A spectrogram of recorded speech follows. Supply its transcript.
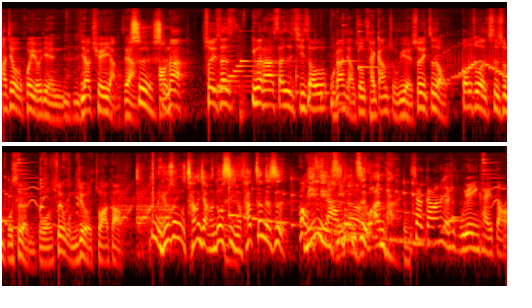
她就会有点比较缺氧这样。是是。那。所以说，因为他三十七周，我刚刚讲说才刚足月，所以这种工作的次数不是很多，所以我们就有抓到。有时候常讲很多事情，他真的是冥冥之中自有安排。像刚刚那个是不愿意开刀，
